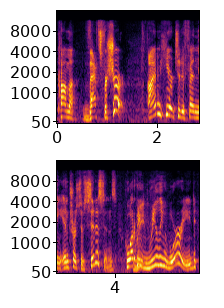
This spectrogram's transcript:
comma. That's for sure. I'm here to defend the interests of citizens who ought to be really worried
